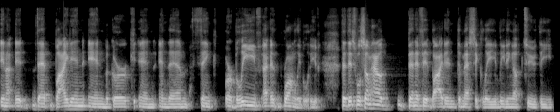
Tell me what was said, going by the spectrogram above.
it, that Biden and McGurk and and them think or believe uh, uh, wrongly believe that this will somehow benefit Biden domestically leading up to the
